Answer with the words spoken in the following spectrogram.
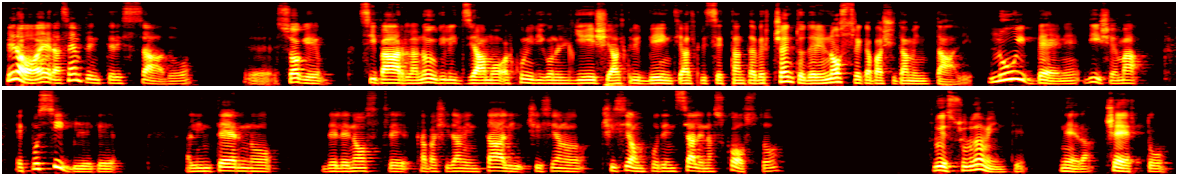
però era sempre interessato, eh, so che si parla, noi utilizziamo, alcuni dicono il 10, altri il 20, altri il 70% delle nostre capacità mentali. Lui bene dice ma è possibile che all'interno delle nostre capacità mentali ci, siano, ci sia un potenziale nascosto? Lui assolutamente era certo.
